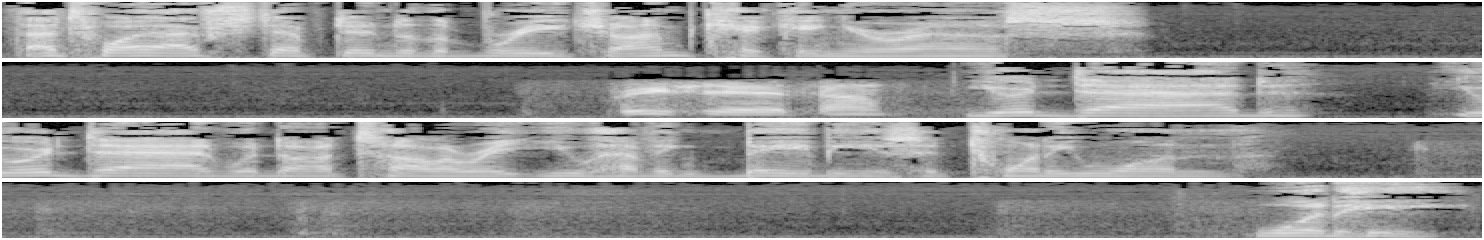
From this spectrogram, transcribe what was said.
That's why I've stepped into the breach. I'm kicking your ass. Appreciate it, Tom. Your dad, your dad would not tolerate you having babies at 21. Would he?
